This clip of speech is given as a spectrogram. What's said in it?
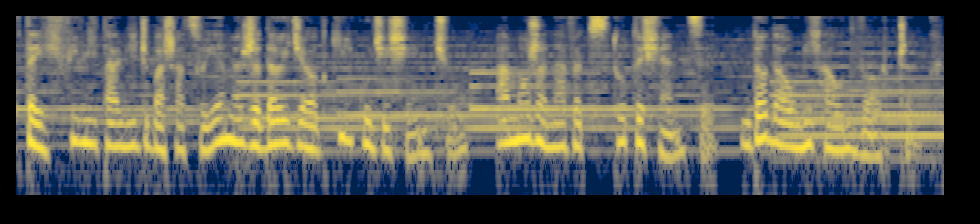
w tej chwili ta liczba szacujemy, że dojdzie od kilkudziesięciu, a może nawet 100 tysięcy, dodał Michał Dworczyk.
